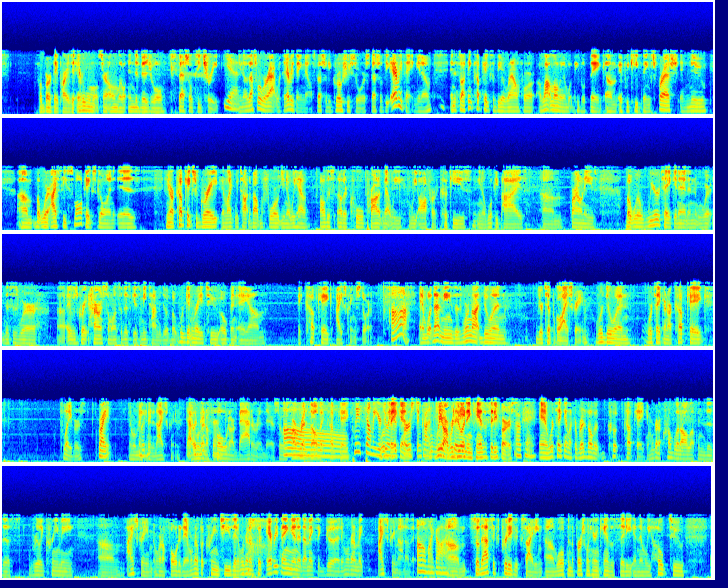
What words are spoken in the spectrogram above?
for birthday parties. Everyone wants their own little individual specialty treat. Yeah. You know, that's where we're at with everything now. Specialty grocery stores, specialty everything, you know. And so I think cupcakes will be around for a lot longer than what people think, um, if we keep things fresh and new. Um, but where I see small cakes going is you know, our cupcakes are great and like we talked about before, you know, we have all this other cool product that we, we offer, cookies, you know, whoopie pies, um, brownies. But where we're taking it and where this is where uh, it was great hiring someone, so this gives me time to do it. But we're getting ready to open a um, a cupcake ice cream store, Ah. and what that means is we're not doing your typical ice cream. We're doing we're taking our cupcake flavors Right. And we're making it an ice cream. that and would we're gonna fold our batter in there. So our red velvet cupcake. Oh, Please tell me you're doing baking, it first in Kansas We are. We're City. doing it in Kansas City first. Okay. And we're taking like a red velvet cooked cupcake, and we're going to crumble it all up into this really creamy um, ice cream, and we're going to fold it in. We're going to put cream cheese in it. We're going to put everything in it that makes it good, and we're going to make ice cream out of it. Oh my God. Um, so that's ex- pretty exciting. Um, we'll open the first one here in Kansas City, and then we hope to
